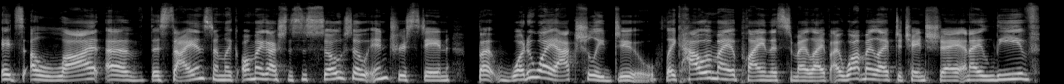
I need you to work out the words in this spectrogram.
it's a lot of the science. I'm like, oh my gosh, this is so, so interesting. But what do I actually do? Like, how am I applying this to my life? I want my life to change today. And I leave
